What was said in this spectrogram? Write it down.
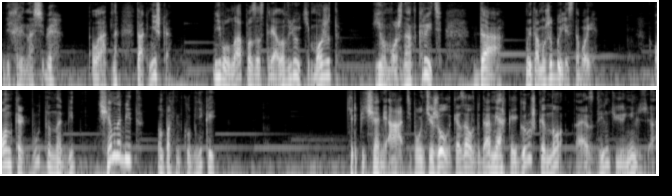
Ни хрена себе. Ладно. Так, Мишка. Его лапа застряла в люке. Может, его можно открыть? Да, мы там уже были с тобой. Он как будто набит... Чем набит? Он пахнет клубникой кирпичами. А, типа он тяжелый, казалось бы, да, мягкая игрушка, но а, сдвинуть ее нельзя.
